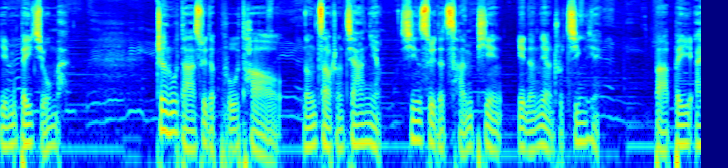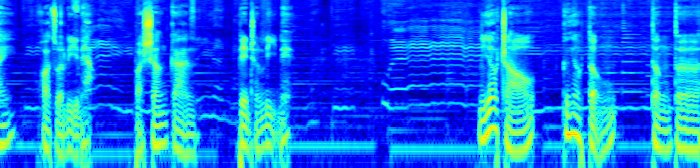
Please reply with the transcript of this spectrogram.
银杯酒满。正如打碎的葡萄能造成佳酿，心碎的残片也能酿出惊艳，把悲哀化作力量，把伤感变成历练。你要找，更要等，等得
